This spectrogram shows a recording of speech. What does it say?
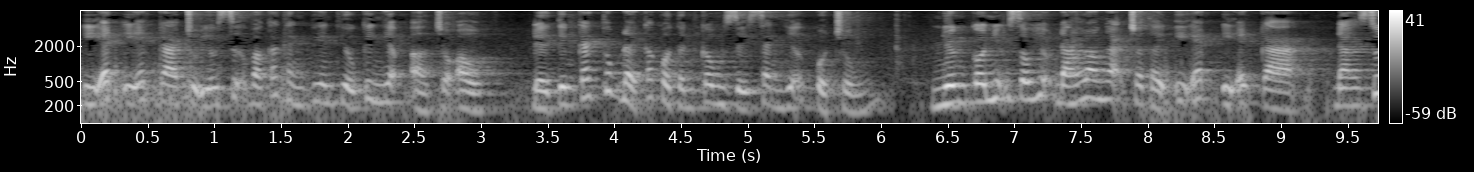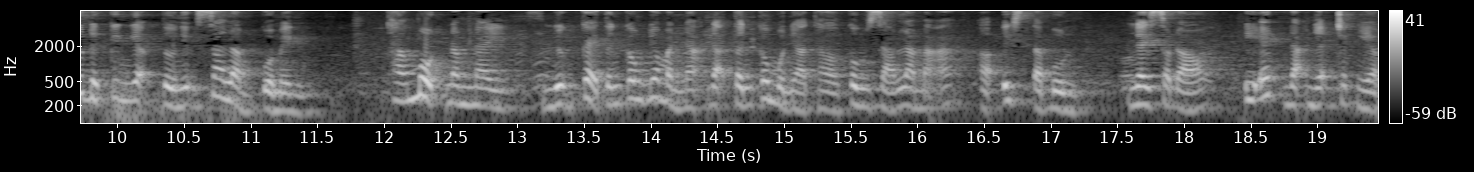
ISISK chủ yếu dựa vào các thành viên thiếu kinh nghiệm ở châu Âu để tìm cách thúc đẩy các cuộc tấn công dưới danh nghĩa của chúng. Nhưng có những dấu hiệu đáng lo ngại cho thấy ISISK đang rút được kinh nghiệm từ những sai lầm của mình. Tháng 1 năm nay, những kẻ tấn công đeo mặt nạ đã tấn công một nhà thờ công giáo La Mã ở Istanbul. Ngay sau đó, IS đã nhận trách nhiệm.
